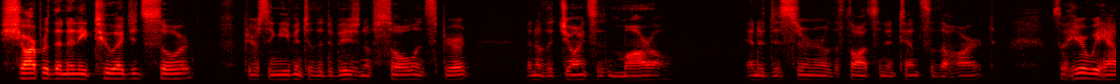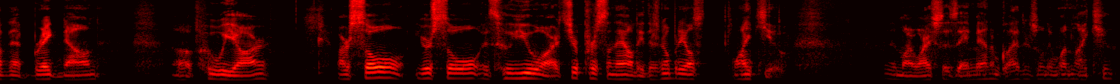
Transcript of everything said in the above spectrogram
sharper than any two edged sword, piercing even to the division of soul and spirit, and of the joints and marrow, and a discerner of the thoughts and intents of the heart. So here we have that breakdown of who we are. Our soul, your soul, is who you are. It's your personality. There's nobody else like you. And my wife says, Amen. I'm glad there's only one like you.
